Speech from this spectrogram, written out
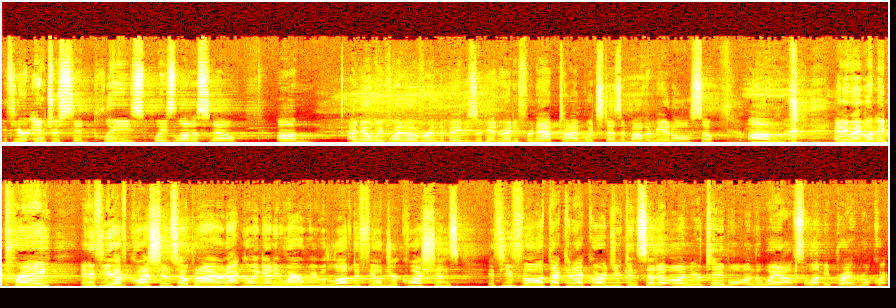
if you're interested, please, please let us know. Um, I know we've went over and the babies are getting ready for nap time, which doesn't bother me at all. So um, anyway, let me pray. And if you have questions, Hope and I are not going anywhere. We would love to field your questions. If you fill out that Connect card, you can set it on your table on the way out. So let me pray real quick.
